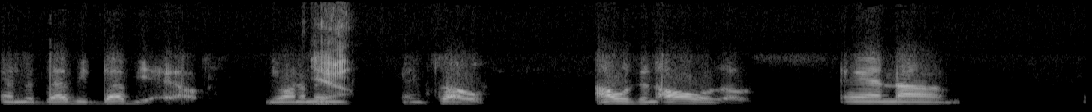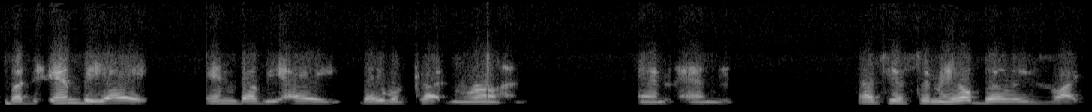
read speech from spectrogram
and the WWF. You know what I mean? Yeah. And so I was in all of those. And um, but the NBA, NWA, they were cut and run, and and that's just some hillbillies like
